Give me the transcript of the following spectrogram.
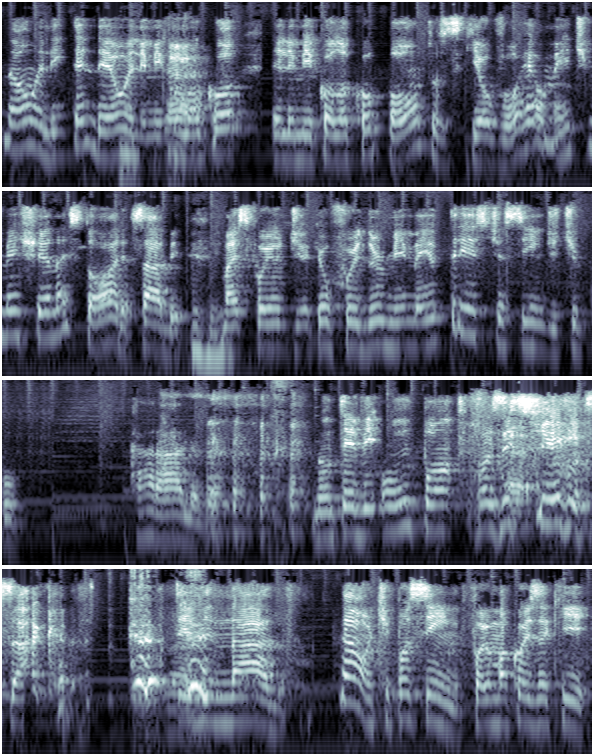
Não, ele entendeu, ele me é. colocou, ele me colocou pontos que eu vou realmente mexer na história, sabe? Uhum. Mas foi um dia que eu fui dormir meio triste, assim, de tipo, caralho, velho. não teve um ponto positivo, é. saca? Não teve nada. Não, tipo assim, foi uma coisa que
